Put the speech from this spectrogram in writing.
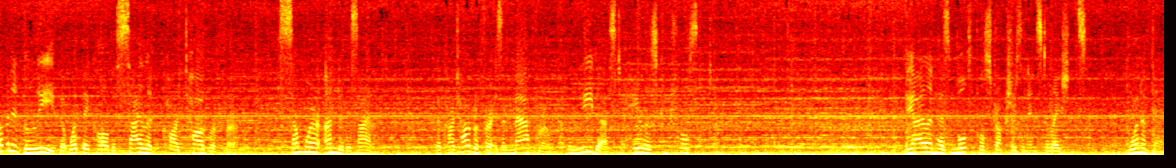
Covenant believe that what they call the Silent Cartographer is somewhere under this island. The Cartographer is a map room that will lead us to Halo's control center. The island has multiple structures and installations. One of them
